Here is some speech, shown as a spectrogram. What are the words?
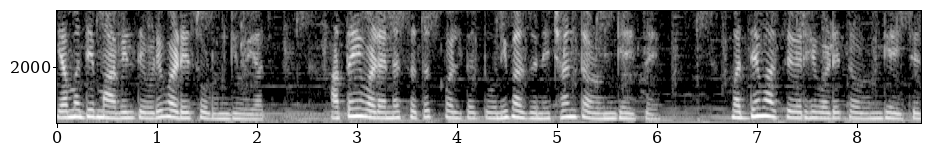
यामध्ये मावेल तेवढे वडे सोडून घेऊयात. आता या वड्यांना सतत पलटत दोन्ही बाजूने छान तळून घ्यायचे मध्यम आचेवर हे वडे तळून घ्यायचेत.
